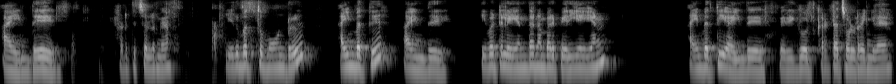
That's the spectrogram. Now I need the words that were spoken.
ஐந்து. அடுத்து சொல்லுங்க. இருபத்து மூன்று ஐம்பத்து ஐந்து. இவற்றில் எந்த நம்பர் பெரிய எண்? ஐம்பத்தி ஐந்து. வெரி குட் கரெக்டாக சொல்கிறீங்களே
